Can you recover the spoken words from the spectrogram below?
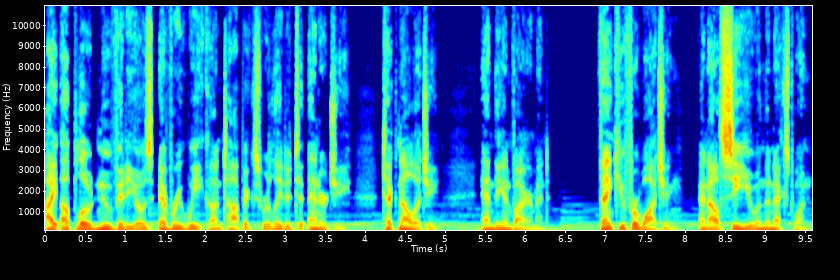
I upload new videos every week on topics related to energy, technology, and the environment. Thank you for watching, and I'll see you in the next one.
